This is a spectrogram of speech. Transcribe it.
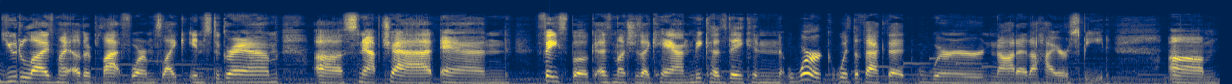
utilize my other platforms like Instagram, uh, Snapchat, and Facebook as much as I can because they can work with the fact that we're not at a higher speed. Um,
